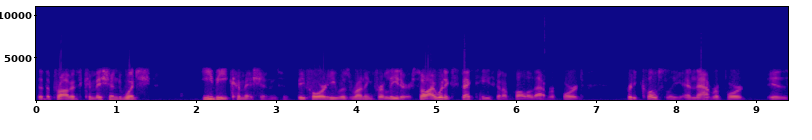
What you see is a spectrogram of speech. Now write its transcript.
that the province commissioned, which Eby commissioned before he was running for leader. So I would expect he's going to follow that report pretty closely. And that report is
